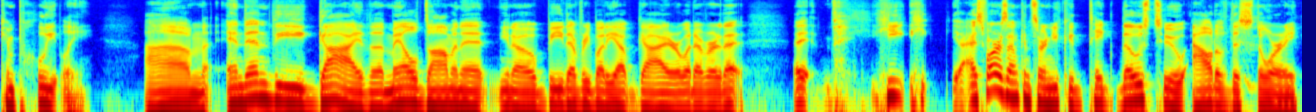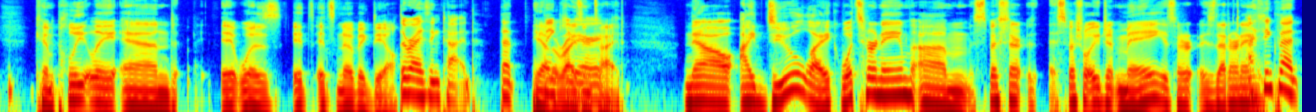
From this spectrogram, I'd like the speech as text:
completely. Um, and then the guy, the male dominant, you know, beat everybody up guy or whatever. That it, he he. As far as I'm concerned, you could take those two out of this story completely, and it was it's it's no big deal. The Rising Tide. That Yeah, the you, rising Eric. tide. Now, I do like what's her name? Um, special Special Agent May is her is that her name? I think that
